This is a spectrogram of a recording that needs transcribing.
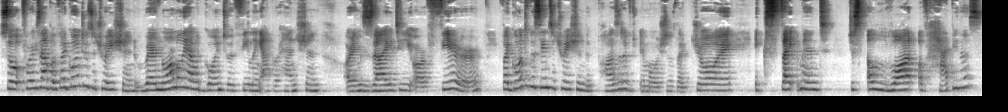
So, for example, if I go into a situation where normally I would go into a feeling apprehension or anxiety or fear, if I go into the same situation with positive emotions like joy, excitement, just a lot of happiness,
